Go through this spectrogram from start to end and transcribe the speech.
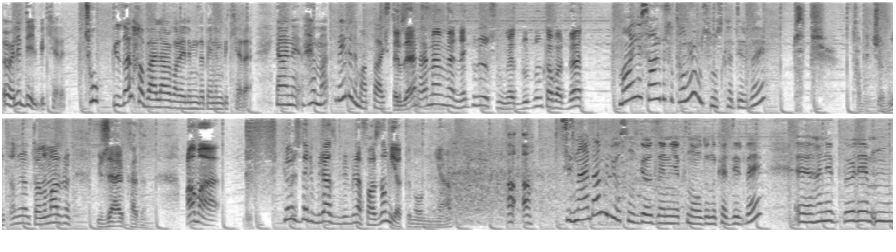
öyle değil bir kere. Çok güzel haberler var elimde benim bir kere. Yani hemen veririm hatta E istiyorsanız. ver hemen ver ne duruyorsun? Ver, durdun kabahat ver. Miley Cyrus'u tanıyor musunuz Kadir Bey? Tabii canım tanıyorum tanımaz mı? Güzel kadın. Ama püf, gözleri biraz birbirine fazla mı yakın onun ya? Aa, siz nereden biliyorsunuz gözlerinin yakın olduğunu Kadir Bey? Ee, hani böyle hmm,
